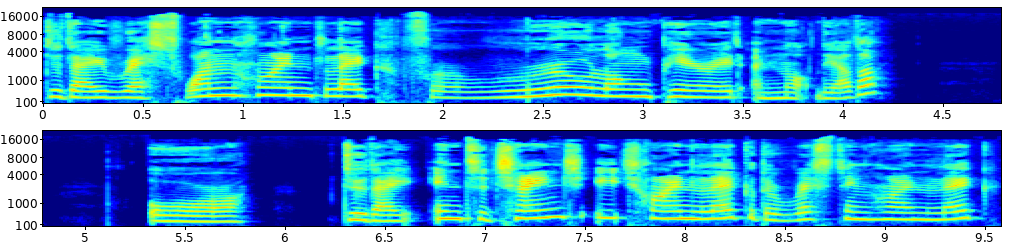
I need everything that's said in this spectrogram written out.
Do they rest one hind leg for a real long period and not the other? Or do they interchange each hind leg, the resting hind leg,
